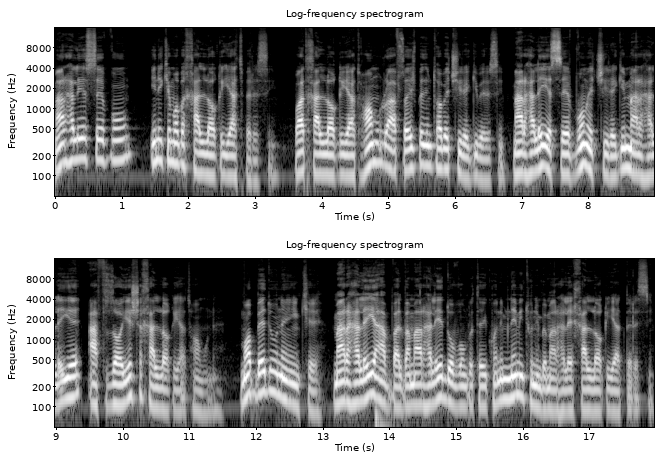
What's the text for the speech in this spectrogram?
مرحله سوم اینه که ما به خلاقیت برسیم. باید خلاقیت هامون رو افزایش بدیم تا به چیرگی برسیم. مرحله سوم چیرگی مرحله افزایش خلاقیت هامونه. ما بدون اینکه مرحله اول و مرحله دوم رو طی کنیم نمی‌تونیم به مرحله خلاقیت برسیم.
